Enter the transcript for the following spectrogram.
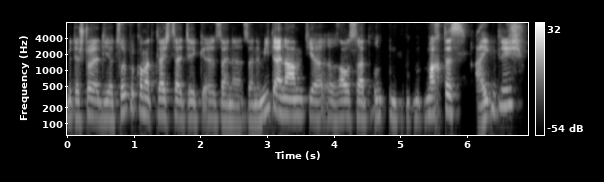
mit der Steuer, die er zurückbekommen hat, gleichzeitig äh, seine, seine Mieteinnahmen, die er äh, raus hat und, und macht das eigentlich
